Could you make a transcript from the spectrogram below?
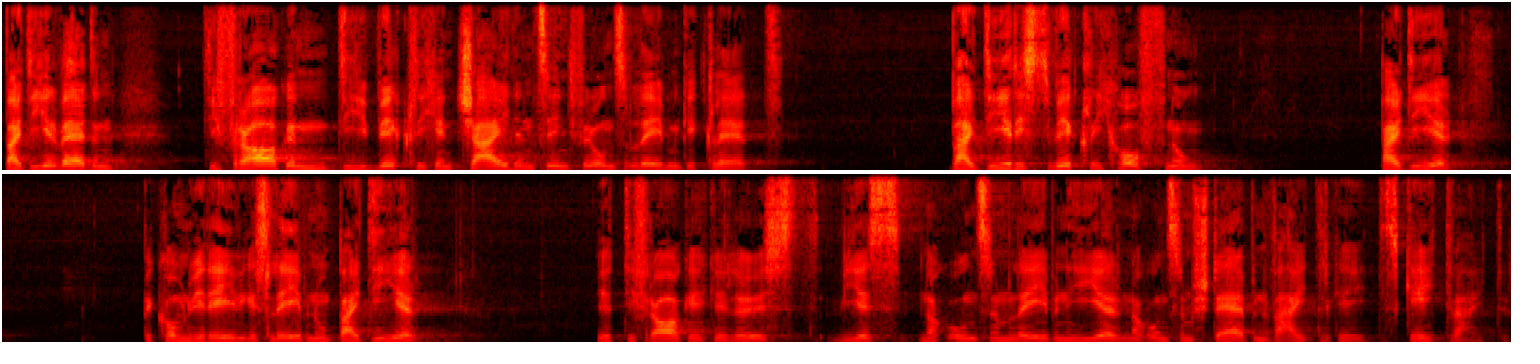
Bei dir werden die Fragen, die wirklich entscheidend sind für unser Leben, geklärt. Bei dir ist wirklich Hoffnung. Bei dir bekommen wir ewiges Leben und bei dir wird die Frage gelöst, wie es nach unserem Leben hier, nach unserem Sterben weitergeht. Es geht weiter.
